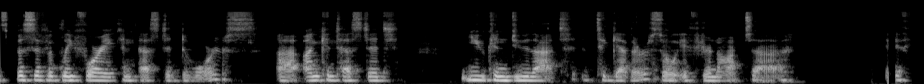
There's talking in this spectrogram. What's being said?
specifically for a contested divorce. Uh, uncontested, you can do that together. So if you're not uh, if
